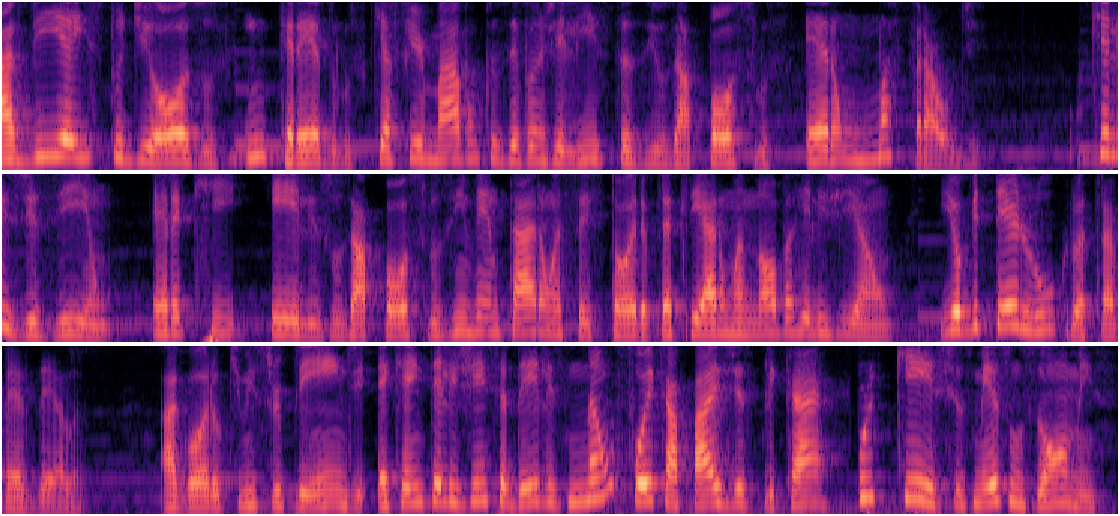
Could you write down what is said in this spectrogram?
Havia estudiosos incrédulos que afirmavam que os evangelistas e os apóstolos eram uma fraude. O que eles diziam era que eles, os apóstolos, inventaram essa história para criar uma nova religião e obter lucro através dela. Agora, o que me surpreende é que a inteligência deles não foi capaz de explicar por que estes mesmos homens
